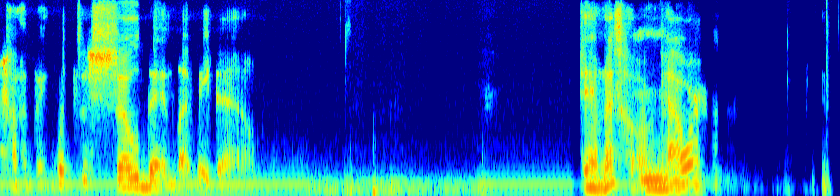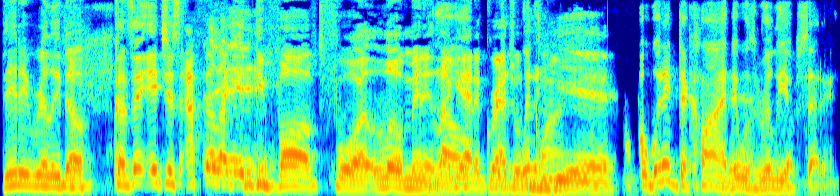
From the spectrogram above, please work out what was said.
I'm trying to think. What's the show that let me down? Damn, that's hard. Power. Did it really though? Because it, it just I felt like it Eh. devolved for a little minute. like it had a gradual when- when it- decline. Yeah, But when it declined, it was really upsetting.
